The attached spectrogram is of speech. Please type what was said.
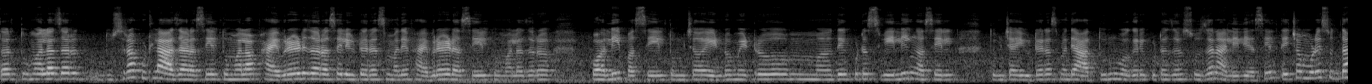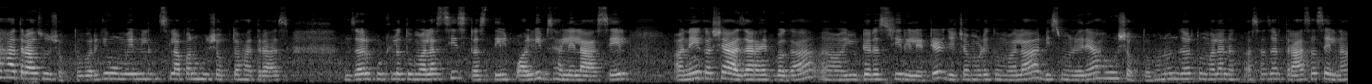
तर तुम्हाला जर दुसरा कुठला आजार असेल तुम्हाला फायब्रॉईड जर असेल युटेरसमध्ये फायब्रॉईड असेल तुम्हाला जर पॉलिप असेल तुमचं एंडोमेट्रोमध्ये कुठं स्वेलिंग असेल तुमच्या युटेरसमध्ये आतून वगैरे कुठं जर सुजन आलेली असेल त्याच्यामुळे सुद्धा हा त्रास होऊ शकतो. वर्किंग वुमेन्सला पण होऊ शकतो हा त्रास. जर कुठलं तुम्हाला सिस्ट असतील पॉलिप झालेला असेल अनेक असे आजार आहेत बघा युटेरसशी रिलेटेड ज्याच्यामुळे तुम्हाला डिस्मोनेरिया होऊ शकतो. म्हणून जर तुम्हाला न असा जर त्रास असेल ना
